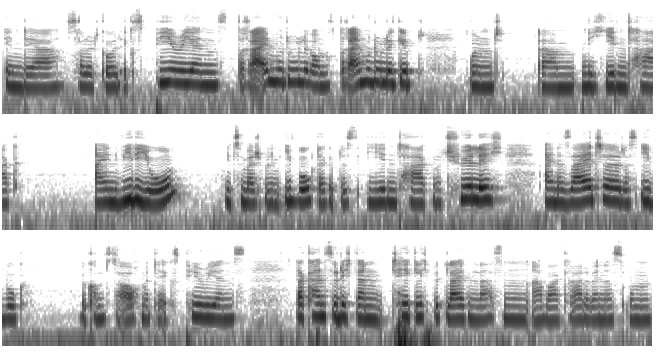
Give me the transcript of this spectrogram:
in der Solid Gold Experience drei Module, warum es drei Module gibt und ähm, nicht jeden Tag ein Video, wie zum Beispiel im E-Book. Da gibt es jeden Tag natürlich eine Seite. Das E-Book bekommst du auch mit der Experience. Da kannst du dich dann täglich begleiten lassen, aber gerade wenn es um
